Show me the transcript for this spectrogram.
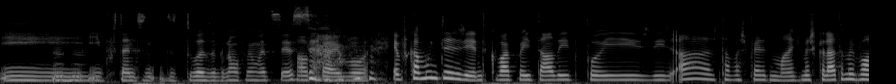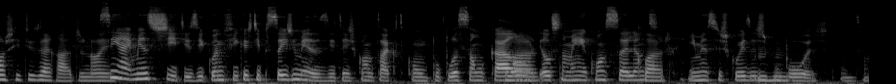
e, e portanto de todo que não foi uma decepção. Uhum. Ok, boa. É porque há muita gente que vai para a Itália e depois diz, ah, estava à espera de mais, mas se calhar também vão aos sítios errados, não é? Sim, há imensos sítios e quando ficas tipo seis meses e tens contacto com população local, Claro. eles também aconselham-te Claro. imensas coisas Uhum. boas. Então,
